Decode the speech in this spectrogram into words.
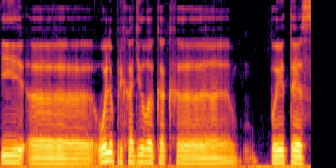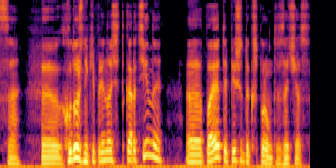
и э, Оля приходила как э, поэтесса. Э, художники приносят картины, э, поэты пишут экспромты за час.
